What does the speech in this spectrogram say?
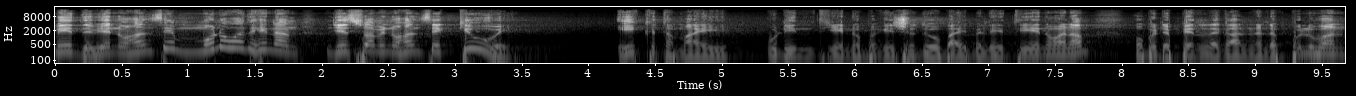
මේ දෙවියන් වහන්සේ මොනවද එහෙනම් ජේස්වාමින් වහන්සේ කිව්වේ. ඒක තමයි උඩින් තියෙන ඔබගේ ශුද්ධ බයිබලයේ තියෙනවා නම් ඔබට පෙරල ගන්නට පුළුවන්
